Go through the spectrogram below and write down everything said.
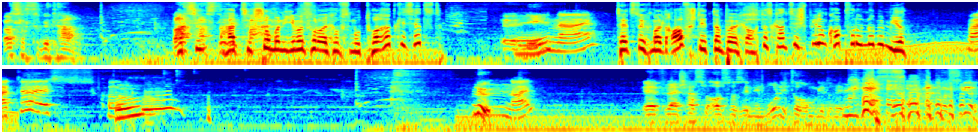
Was hast du getan? Hat, Was sie, hast du hat getan? sich schon mal jemand von euch aufs Motorrad gesetzt? Äh, Nee. nee. Nein. Setzt euch mal drauf, steht dann bei euch auch das ganze Spiel am Kopf oder nur bei mir? Warte, ich guck. Nö. Nein. Äh, vielleicht hast du aus Versehen den Monitor umgedreht. das kann passieren.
